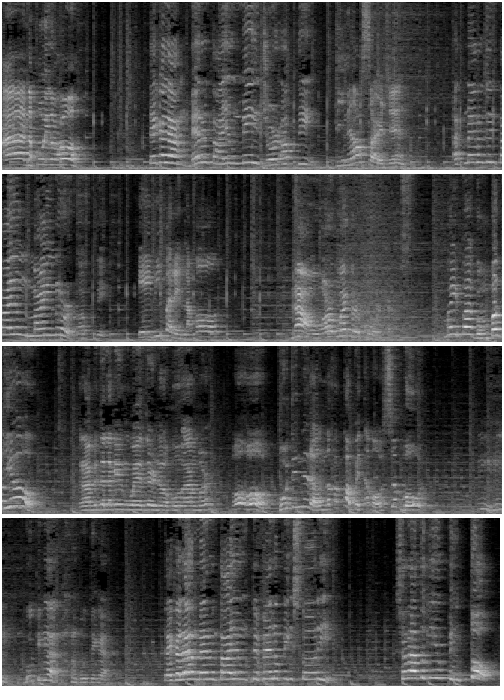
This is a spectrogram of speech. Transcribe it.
Ah, napuwing ako! Teka lang, meron tayong major update. Di na ako, Sergeant. At meron din tayong minor update. AB pa rin ako. Now, our weather forecast. May bagong bagyo! Grabe talaga yung weather, no, Ko Amber? Oo, buti na lang nakakapit ako sa boat. Mhm, buti nga, buti nga. Teka lang, meron tayong developing story. Sarado niyo yung pinto!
